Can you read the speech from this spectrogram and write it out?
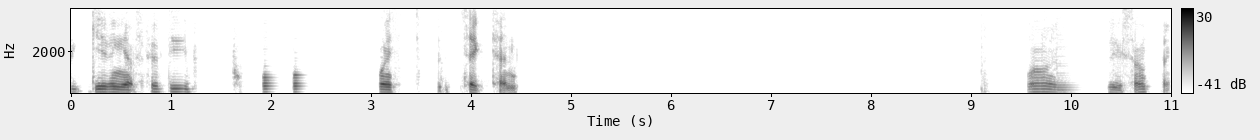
Be giving it 50 points to take 10. Want to do something.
